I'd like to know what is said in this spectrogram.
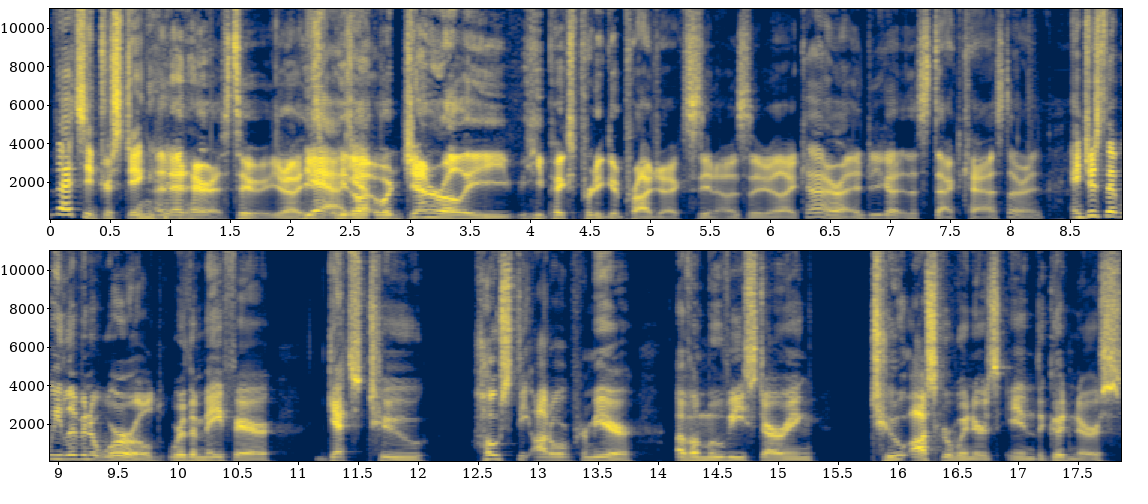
that's interesting. And Ed Harris too. You know, he's, Yeah, he's yeah. One, generally he picks pretty good projects. You know, so you're like, all right, you got the stacked cast. All right. And just that we live in a world where the Mayfair gets to host the Ottawa premiere of a movie starring two Oscar winners in The Good Nurse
